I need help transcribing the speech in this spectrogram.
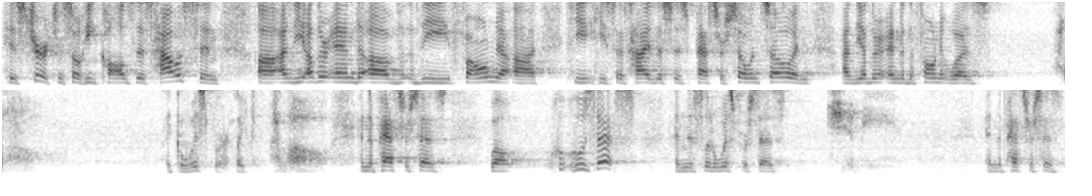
his church. And so he calls this house, and uh, on the other end of the phone, uh, he, he says, Hi, this is Pastor so and so. And on the other end of the phone, it was, Hello. Like a whisper, like, Hello. And the pastor says, Well, who, who's this? And this little whisper says, Jimmy. And the pastor says,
